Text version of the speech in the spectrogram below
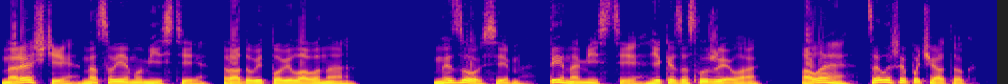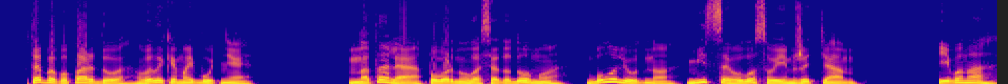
Нарешті на своєму місці, радо відповіла вона. Не зовсім ти на місці, яке заслужила, але це лише початок. В тебе попереду велике майбутнє. Наталя повернулася додому, було людно, місце гуло своїм життям, і вона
